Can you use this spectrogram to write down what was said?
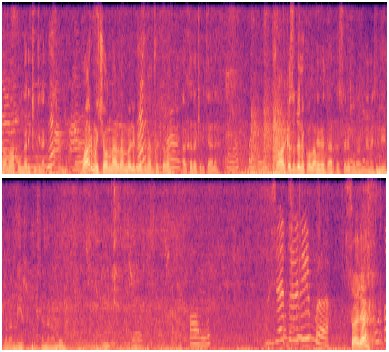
Tamam. Onlar ikinci laktasyonda. Var mı hiç onlardan böyle gözüne takılan? Arkadaki bir tane. Şu arkası dönük olan mı? Evet arkası dönük olan, memesi büyük olan bir senden aldım. Hayır. Bir şey söyleyeyim mi? Söyle. Burada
